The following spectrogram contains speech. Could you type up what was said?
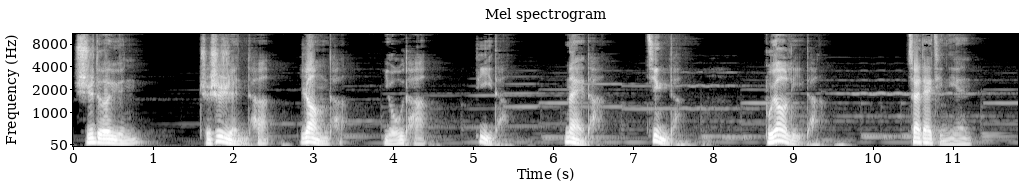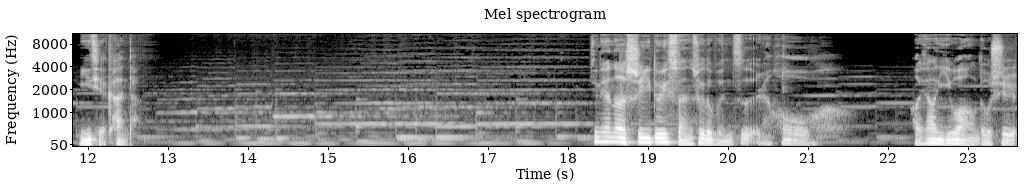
识得云，只是忍他，让他，由他，避他，耐他，敬他，不要理他。再待几年，你且看他。今天呢，是一堆散碎的文字，然后好像以往都是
